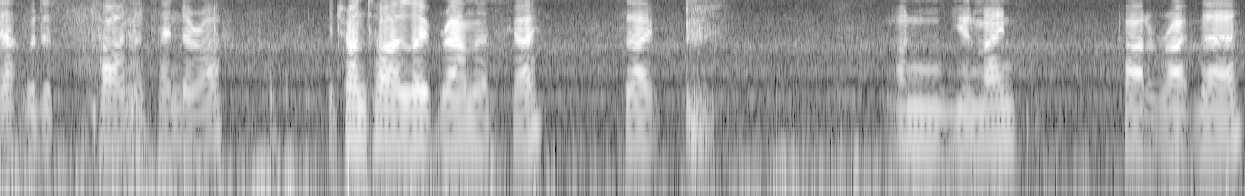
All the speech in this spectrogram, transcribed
Yeah, we're just tying the tender off. You try and tie a loop around this, okay? So, on your main part of rope there,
